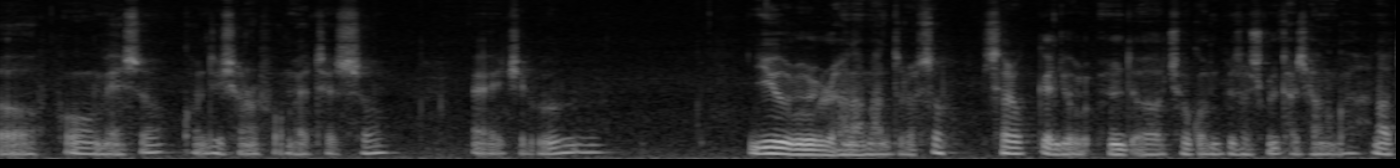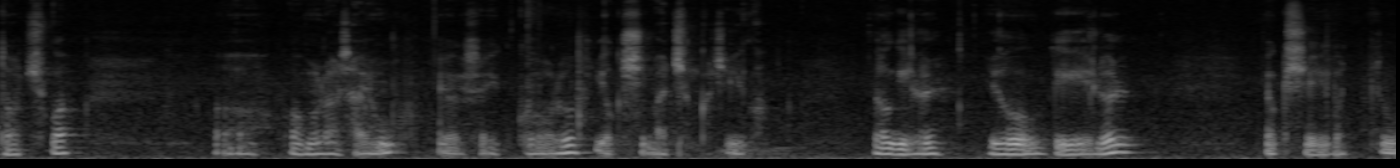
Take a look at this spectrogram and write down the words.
어, 폼에서 컨디셔널 포맷에서 에이지를 뉴를 하나 만들어서 새롭게 뉴 어, 조건 분석식을 다시 하는 거야. 하나 더 추가 어, 포뮬라 사용. 여기서 이거로 역시 마찬가지 이거. 여기를 여기를 역시 이것도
